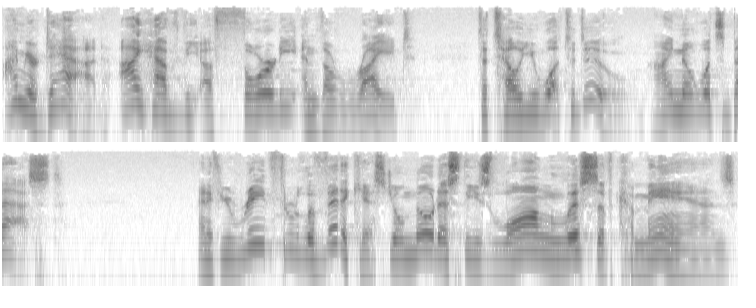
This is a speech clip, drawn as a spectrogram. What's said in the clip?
I'm your dad. I have the authority and the right to tell you what to do. I know what's best. And if you read through Leviticus, you'll notice these long lists of commands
